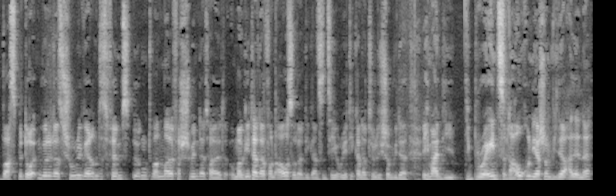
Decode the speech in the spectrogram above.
was bedeuten würde, dass Shuri während des Films irgendwann mal verschwindet halt. Und man geht halt davon aus, oder die ganzen Theoretiker natürlich schon wieder, ich meine, die, die Brains rauchen ja schon wieder alle, ne?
